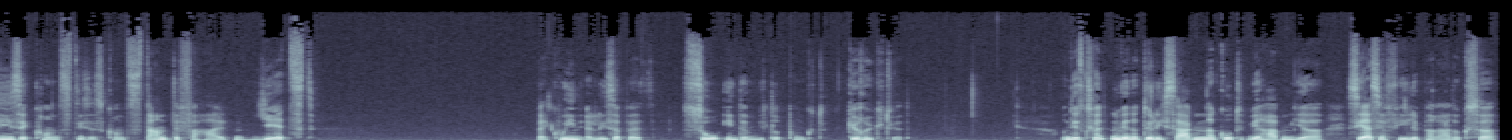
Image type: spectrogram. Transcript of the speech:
diese Konst, dieses konstante Verhalten jetzt bei Queen Elizabeth so in den Mittelpunkt gerückt wird. Und jetzt könnten wir natürlich sagen, na gut, wir haben ja sehr, sehr viele Paradoxer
